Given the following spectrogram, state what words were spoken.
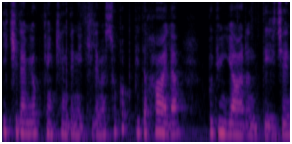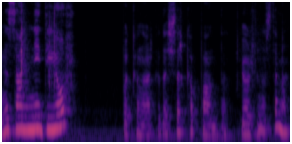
ikilem yokken kendini ikileme sokup bir de hala bugün yarın diyeceğini zannediyor bakın arkadaşlar kapandı gördünüz değil mi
